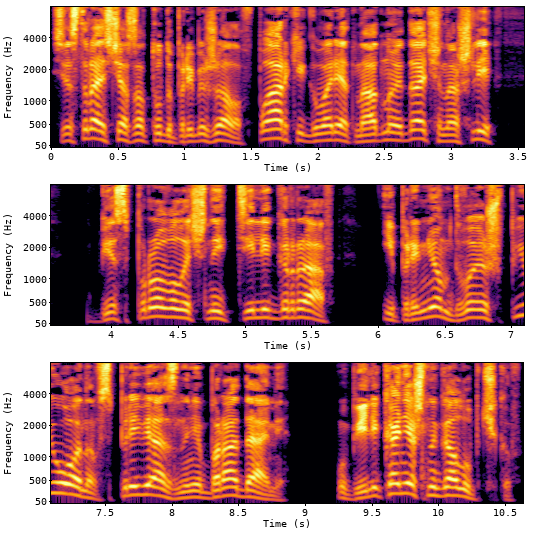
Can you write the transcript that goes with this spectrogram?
Сестра сейчас оттуда прибежала. В парке, говорят, на одной даче нашли беспроволочный телеграф, и при нем двое шпионов с привязанными бородами. Убили, конечно, голубчиков.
